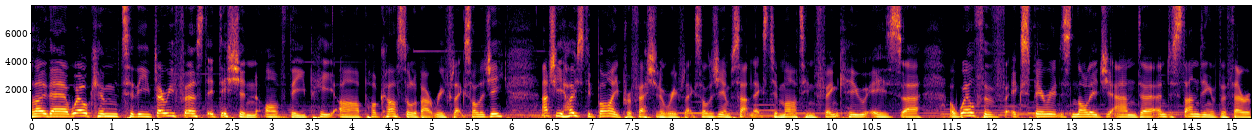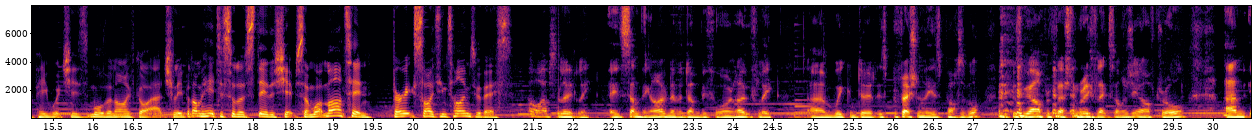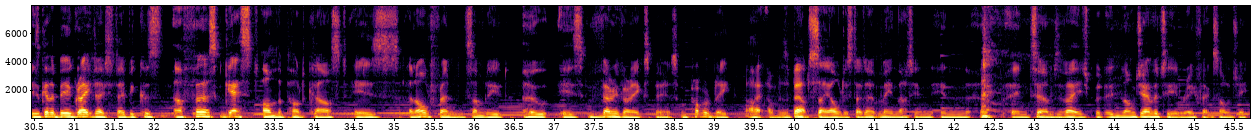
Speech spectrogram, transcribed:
Hello there, welcome to the very first edition of the PR podcast, all about reflexology. Actually, hosted by Professional Reflexology. I'm sat next to Martin Fink, who is uh, a wealth of experience, knowledge, and uh, understanding of the therapy, which is more than I've got actually. But I'm here to sort of steer the ship somewhat. Martin, very exciting times with this. Oh, absolutely. It's something I've never done before, and hopefully um, we can do it as professionally as possible because we are professional reflexology after all. And it's going to be a great day today because our first guest on the podcast is an old friend and somebody who is very, very experienced and probably, I, I was about to say oldest, I don't mean that in, in, in terms of age, but in longevity in reflexology,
